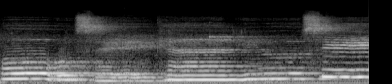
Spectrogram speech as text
Oh, say, can you see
